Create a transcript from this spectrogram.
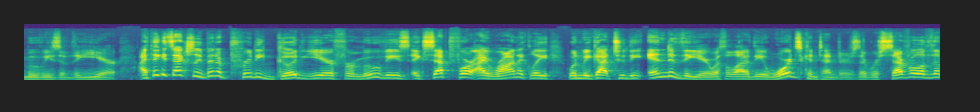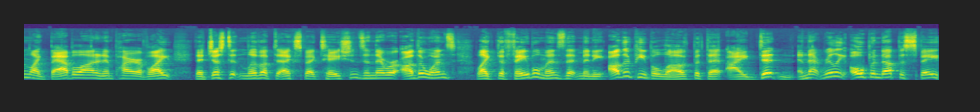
movies of the year. I think it's actually been a pretty good year for movies, except for, ironically, when we got to the end of the year with a lot of the awards contenders. There were several of them, like Babylon and Empire of Light, that just didn't live up to expectations, and there were other ones, like The Fabelmans, that many other people loved, but that I didn't. And that really opened up a space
